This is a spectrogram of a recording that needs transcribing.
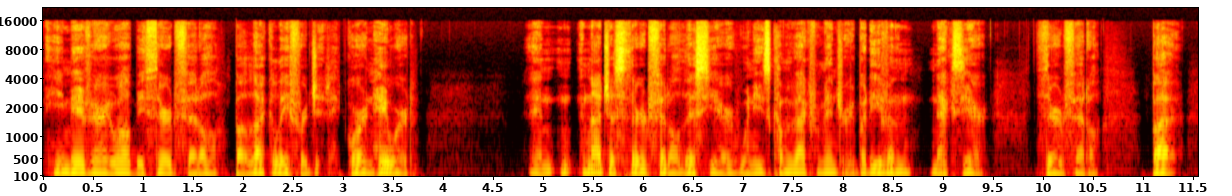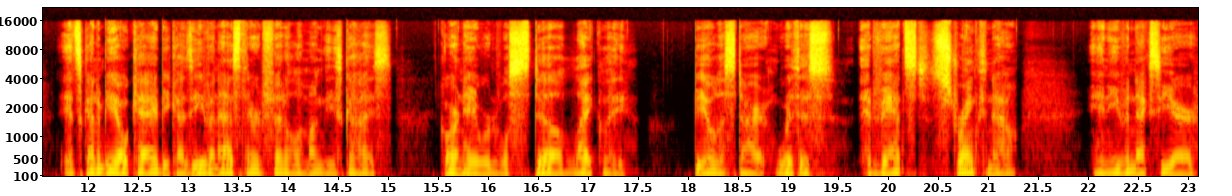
he may very well be third fiddle. But luckily for J- Gordon Hayward, and n- not just third fiddle this year when he's coming back from injury, but even next year, third fiddle. But it's going to be okay because even as third fiddle among these guys, Gordon Hayward will still likely be able to start with his advanced strength now. And even next year,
